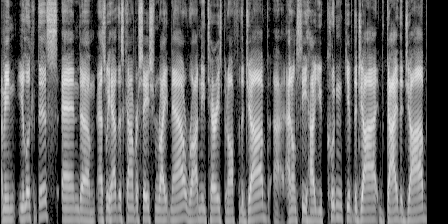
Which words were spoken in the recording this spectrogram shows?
I mean, you look at this, and um, as we have this conversation right now, Rodney Terry's been off for the job. Uh, I don't see how you couldn't give the jo- guy the job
